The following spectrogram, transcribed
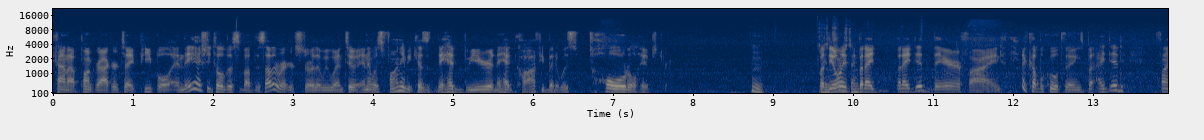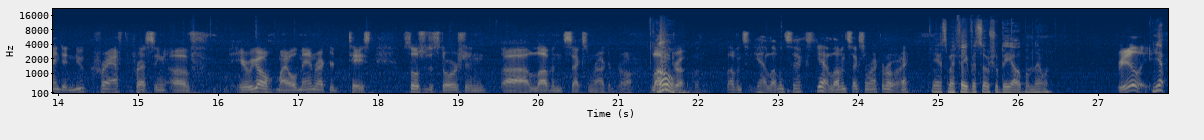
kind of punk rocker type people, and they actually told us about this other record store that we went to, and it was funny because they had beer and they had coffee, but it was total hipster. Hmm. But the only but I but I did there find a couple cool things, but I did find a new craft pressing of here we go my old man record taste, Social Distortion, uh, Love and Sex and Rock and Roll, Love Oh. and Dro- Love and yeah Love and Sex yeah Love and Sex and Rock and Roll right Yeah, it's my favorite Social D album. That one. really Yep.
